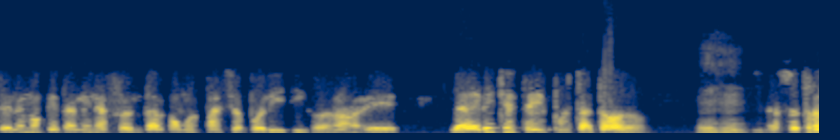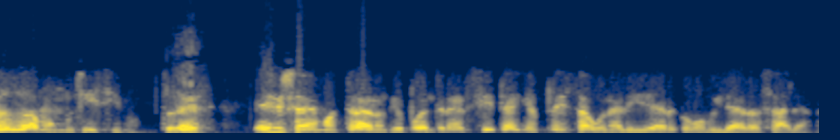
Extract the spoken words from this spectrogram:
tenemos que también afrontar como espacio político, ¿no? la derecha está dispuesta a todo y nosotros dudamos muchísimo. Entonces, ellos ya demostraron que pueden tener siete años presa a una líder como Milagro Sala.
